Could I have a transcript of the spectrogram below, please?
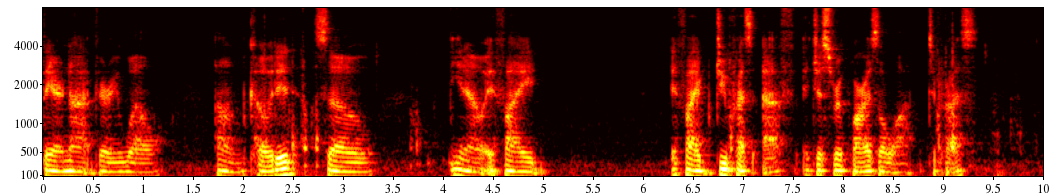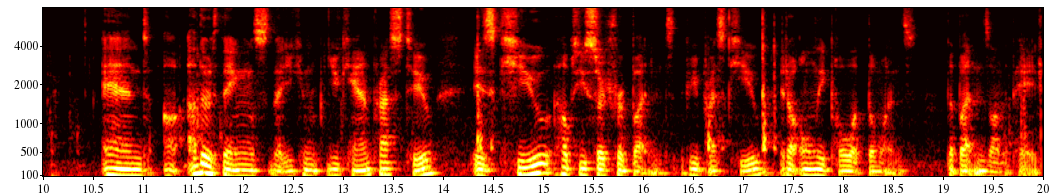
They are not very well um, coded. So you know if i if i do press f it just requires a lot to press. And uh, other things that you can you can press too is q helps you search for buttons. If you press q it'll only pull up the ones the buttons on the page.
